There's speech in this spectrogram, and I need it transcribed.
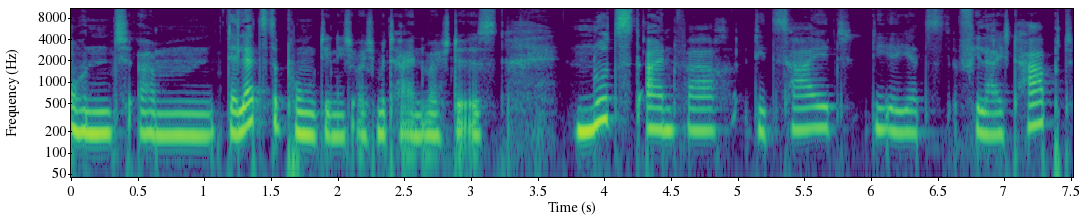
Und ähm, der letzte Punkt, den ich euch mitteilen möchte, ist, nutzt einfach die Zeit, die ihr jetzt vielleicht habt,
